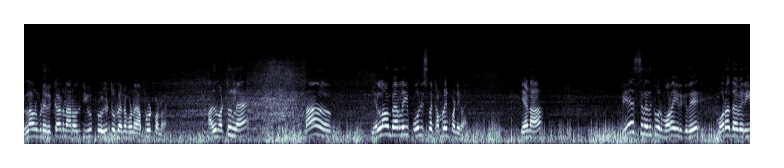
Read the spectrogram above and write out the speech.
எல்லா அவனுக்குள்ள ரெக்கார்டு நான் வந்துட்டு யூடியூப் யூடியூப்பில் என்ன பண்ணுவேன்? அப்லோட் பண்ணுவேன். அது மட்டும் இல்லை நான் எல்லா பேர்லையும் போலீஸில் கம்ப்ளைண்ட் பண்ணிடுவேன். ஏன்னா பேசுகிறதுக்கு ஒரு முறை இருக்குது. முறை தவறி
